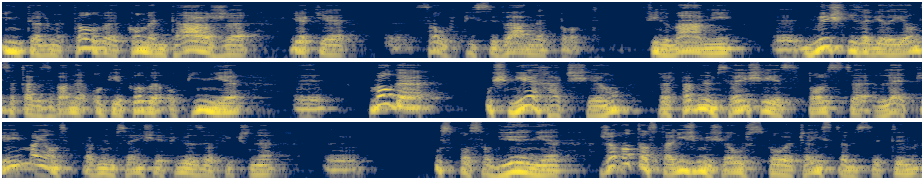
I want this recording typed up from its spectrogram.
internetowe, komentarze, jakie e, są wpisywane pod filmami, e, myśli zawierające tak zwane opiekowe opinie, e, mogę uśmiechać się, że w pewnym sensie jest w Polsce lepiej, mając w pewnym sensie filozoficzne usposobienie, że oto staliśmy się już społeczeństwem sytym,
